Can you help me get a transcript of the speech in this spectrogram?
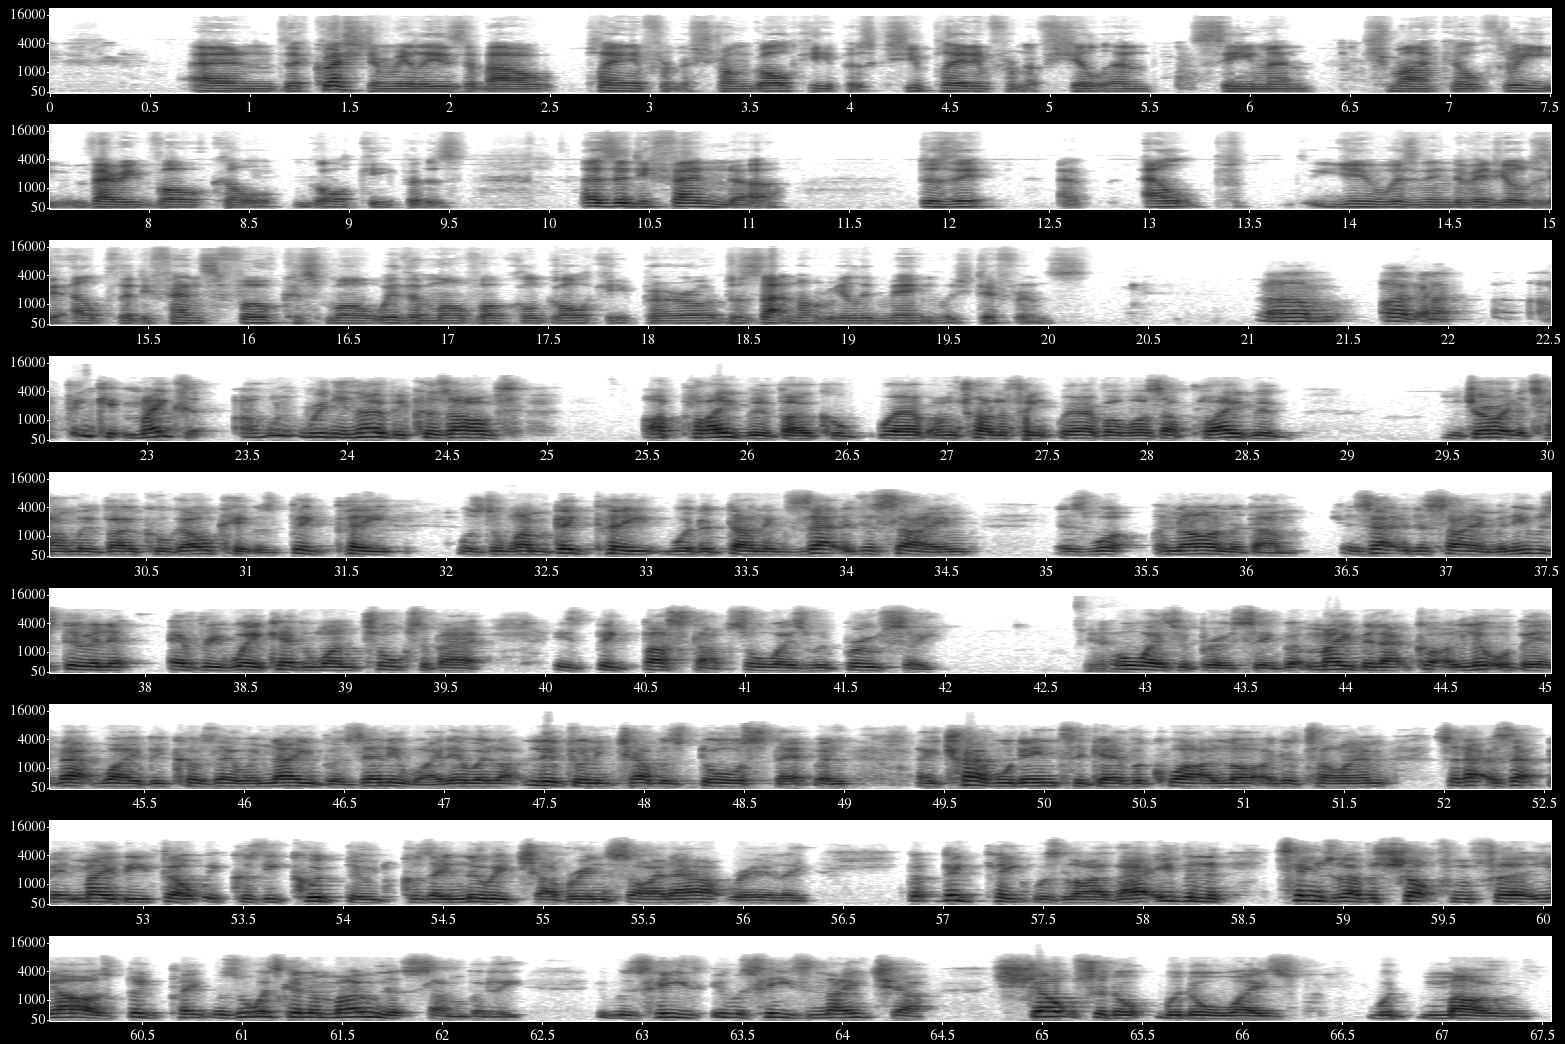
And the question really is about playing in front of strong goalkeepers because you played in front of Shilton, Seaman, Schmeichel, three very vocal goalkeepers. As a defender, does it uh, help you as an individual? Does it help the defense focus more with a more vocal goalkeeper, or does that not really make much difference? Um, I, I think it makes. I wouldn't really know because I was I played with vocal. Where I'm trying to think wherever I was, I played with majority of the time with vocal goalkeepers. Big Pete was the one. Big Pete would have done exactly the same as what Onana done. Exactly the same, and he was doing it every week. Everyone talks about his big bust ups always with Brucey yeah. always with Brucey, but maybe that got a little bit that way because they were neighbours anyway. They were like lived on each other's doorstep and they travelled in together quite a lot of the time. So that was that bit maybe he felt because he could do because they knew each other inside out really. But Big Pete was like that. Even teams will have a shot from 30 yards. Big Pete was always going to moan at somebody. It was he. It was his nature. Shilts would, would always would moan.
